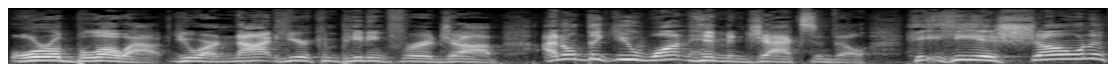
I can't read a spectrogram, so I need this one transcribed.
or a blowout. You are not here competing for a job. I don't think you want him in Jacksonville. He, he has shown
